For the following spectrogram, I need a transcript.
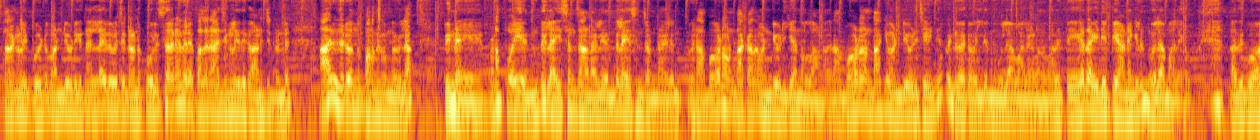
സ്ഥലങ്ങളിൽ പോയിട്ട് വണ്ടി ഓടിക്കുന്ന എല്ലാം ഇത് വെച്ചിട്ടാണ് പോലീസുകാരെ വരെ പല രാജ്യങ്ങളിൽ ഇത് കാണിച്ചിട്ടുണ്ട്. ആരും ഇതുവരെ ഒന്നും പറഞ്ഞിട്ടൊന്നുമില്ല. പിന്നെ എവിടെ പോയി? എന്ത് ലൈസൻസ് ആണെങ്കിലും എന്ത് ലൈസൻസ് ഉണ്ടായാലും ഒരു അപകടം ഉണ്ടാക്കാതെ വണ്ടി ഓടിക്കുക എന്നുള്ളതാണ്. ഒരു അപകടം ഉണ്ടാക്കി വണ്ടി ഓടിച്ചു കഴിഞ്ഞാൽ പിന്നെ ഇതൊക്കെ വലിയ നൂലാമാലകളാവും. അതിപ്പോൾ ഏത് ഐ ഡി പി ആണെങ്കിലും നൂലാമാലയാവും. അതിപ്പോൾ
